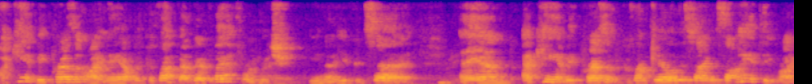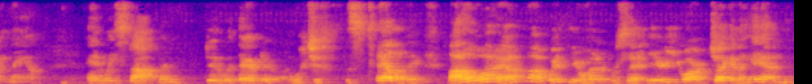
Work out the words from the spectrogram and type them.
I can't be present right now because I've got to go to the bathroom, which, you know, you could say and I can't be present because I'm feeling this anxiety right now. And we stop and do what they're doing, which is telling him, by the way, I'm not with you 100% here. You are chugging ahead.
